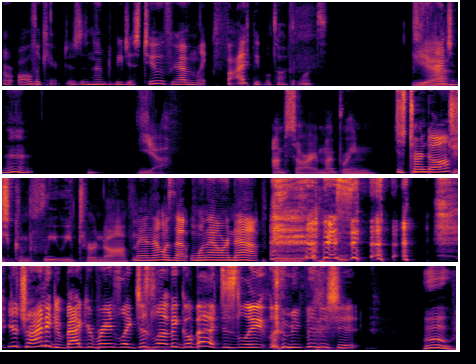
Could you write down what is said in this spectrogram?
or all the characters. It doesn't have to be just two if you're having like five people talk at once. Yeah. Imagine that. Yeah. I'm sorry. My brain Just turned off. just completely turned off. Man, that was that one hour nap. You're trying to get back. Your brain's like, just let me go back to sleep. Let me finish it. Woo.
